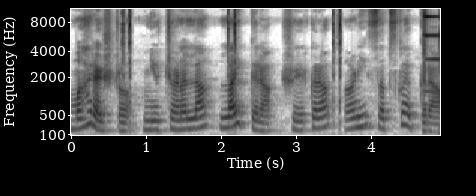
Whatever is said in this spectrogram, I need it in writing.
महाराष्ट्र न्यूज चॅनलला लाईक करा शेअर करा आणि सबस्क्राईब करा.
